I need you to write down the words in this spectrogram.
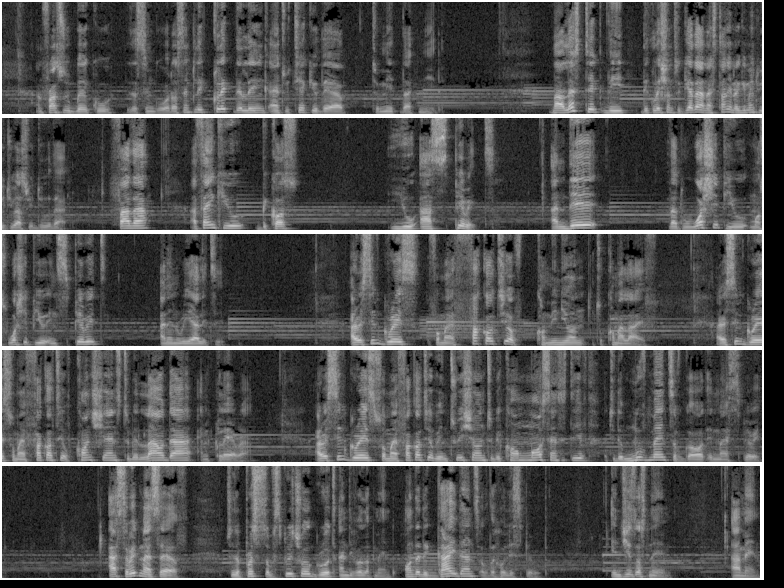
and Francis Ugbeku is a single word. Or simply click the link and it will take you there to meet that need. Now let's take the declaration together, and I stand in agreement with you as we do that. Father, I thank you because you are spirit, and they that worship you must worship you in spirit and in reality. I receive grace for my faculty of communion to come alive. I receive grace for my faculty of conscience to be louder and clearer. I receive grace for my faculty of intuition to become more sensitive to the movements of God in my spirit. I submit myself to the process of spiritual growth and development under the guidance of the Holy Spirit. In Jesus' name, Amen.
